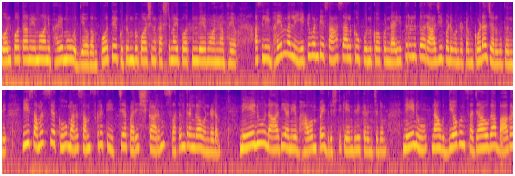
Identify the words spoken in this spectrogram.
కోల్పోతామేమో అని భయము ఉద్యోగం పోతే కుటుంబ పోషణ కష్టమైపోతుందేమో అన్న భయం. అసలు ఈ భయం వల్ల ఎటువంటి సాహసాలకు పూనుకోకుండా ఇతరులతో రాజీ పడి ఉండటం కూడా జరుగుతుంది. ఈ సమస్యకు మన సంస్కృతి ఇచ్చే పరిష్కారం స్వతంత్రంగా ఉండడం నేను నాది అనే భావంపై దృష్టి కేంద్రీకరించడం నేను నా ఉద్యోగం సజావుగా బాగా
